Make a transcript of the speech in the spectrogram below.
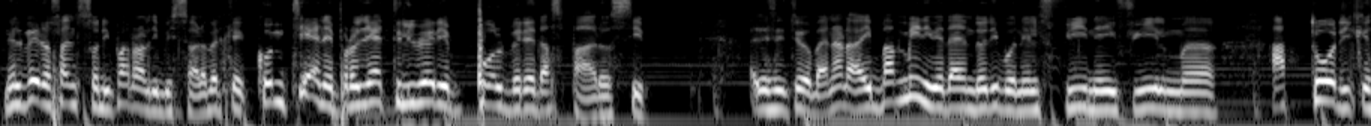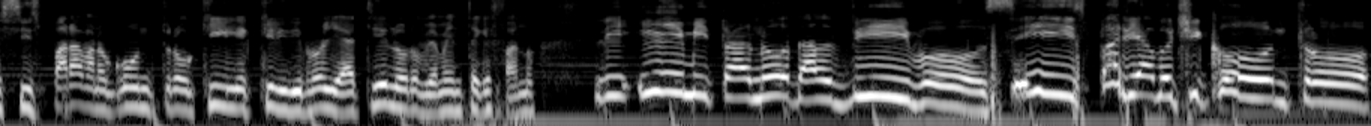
nel vero senso di parola di pistola, perché contiene proiettili veri e polvere da sparo, sì. Avete sentito bene? Allora, i bambini vedendo tipo nel fi- nei film attori che si sparavano contro chili e chili di proiettili, loro ovviamente che fanno? Li imitano dal vivo! Sì, spariamoci contro!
